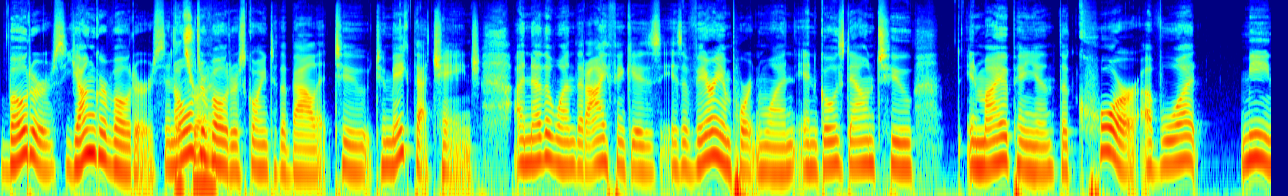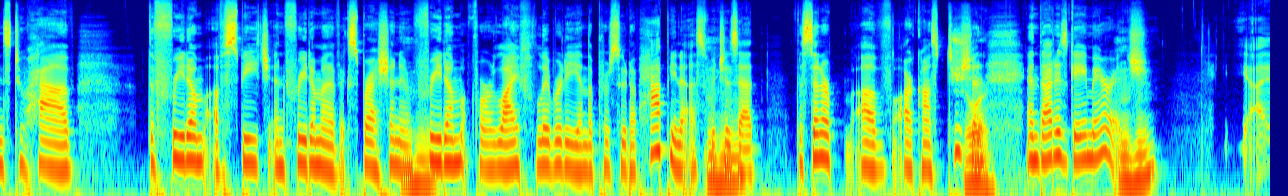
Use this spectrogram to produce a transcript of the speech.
voters, younger voters and That's older right. voters going to the ballot to to make that change. Another one that I think is is a very important one and goes down to in my opinion the core of what means to have the freedom of speech and freedom of expression and mm-hmm. freedom for life, liberty and the pursuit of happiness, which is mm-hmm. at the center of our constitution, Sure. and that is gay marriage. Mm-hmm. Yeah,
